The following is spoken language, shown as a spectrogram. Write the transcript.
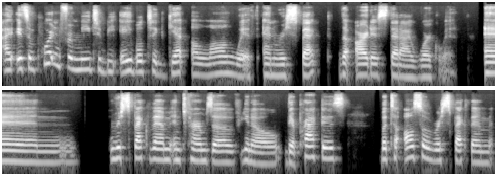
I, it's important for me to be able to get along with and respect the artists that I work with and respect them in terms of, you know, their practice, but to also respect them,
